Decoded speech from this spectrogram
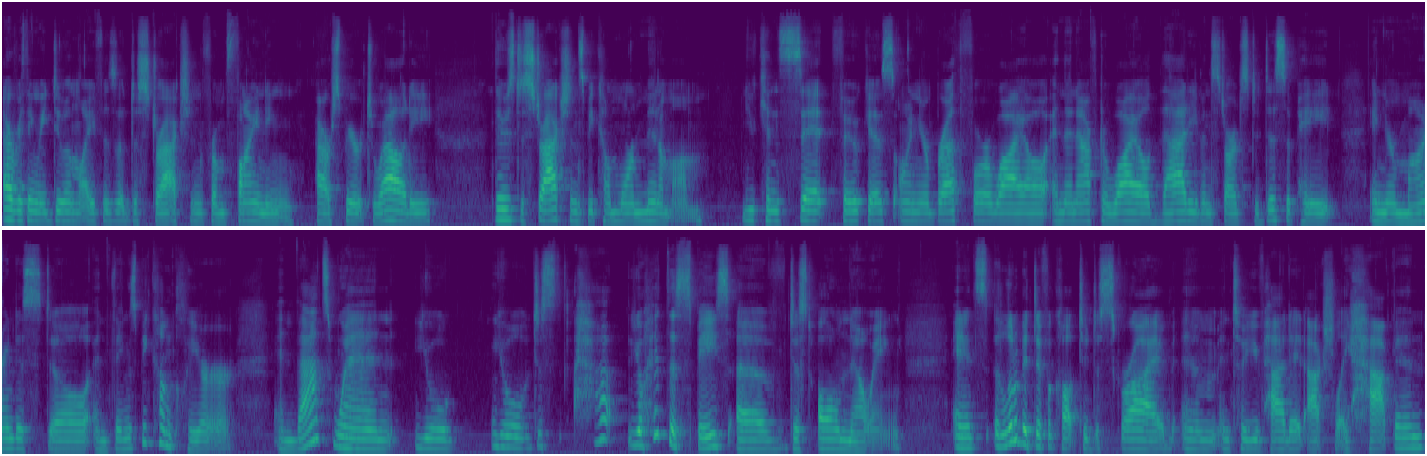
everything we do in life is a distraction from finding our spirituality those distractions become more minimum. You can sit, focus on your breath for a while, and then after a while, that even starts to dissipate, and your mind is still, and things become clearer. And that's when you'll you'll just ha- you'll hit the space of just all knowing and it's a little bit difficult to describe um, until you've had it actually happen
